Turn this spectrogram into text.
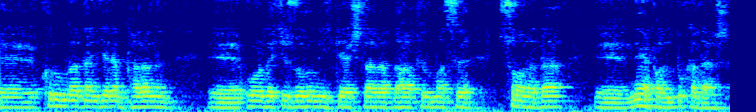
e, kurumlardan gelen paranın e, oradaki zorunlu ihtiyaçlara dağıtılması sonra da e, ne yapalım bu kadar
